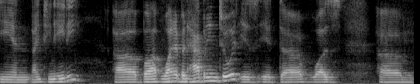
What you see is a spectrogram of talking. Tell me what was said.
in 1980 uh, but what had been happening to it is it uh, was um,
